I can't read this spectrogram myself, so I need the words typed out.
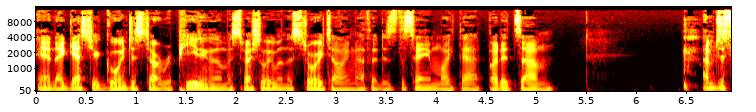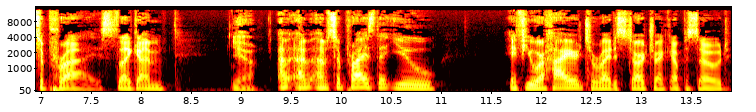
and I guess you're going to start repeating them, especially when the storytelling method is the same like that. But it's um, I'm just surprised. Like I'm, Yeah. I'm, I'm I'm surprised that you, if you were hired to write a Star Trek episode,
